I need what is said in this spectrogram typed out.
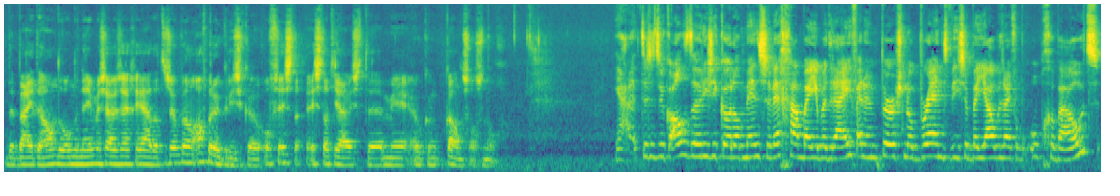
de bij de handen ondernemer zou zeggen, ja, dat is ook wel een afbreukrisico. Of is dat, is dat juist meer ook een kans alsnog? Ja, het is natuurlijk altijd een risico dat mensen weggaan bij je bedrijf en hun personal brand, die ze bij jouw bedrijf hebben opgebouwd,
